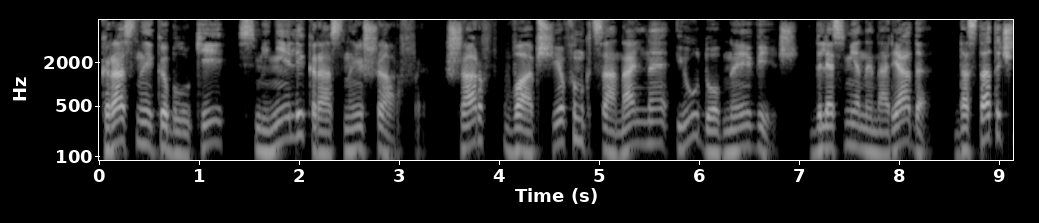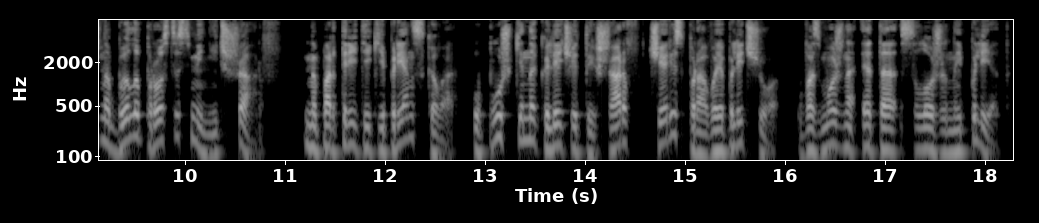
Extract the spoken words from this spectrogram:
Красные каблуки сменили красные шарфы. Шарф вообще функциональная и удобная вещь. Для смены наряда достаточно было просто сменить шарф. На портрете Кипренского у Пушкина клетчатый шарф через правое плечо. Возможно, это сложенный плед,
